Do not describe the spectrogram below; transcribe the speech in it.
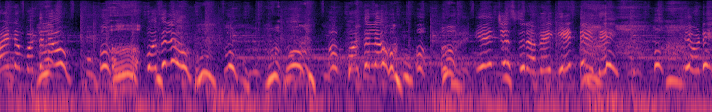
ఆయన వదలు. వదలు. ఏం చేస్తున్నావే? ఏంటి ఇది? ఏమండి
